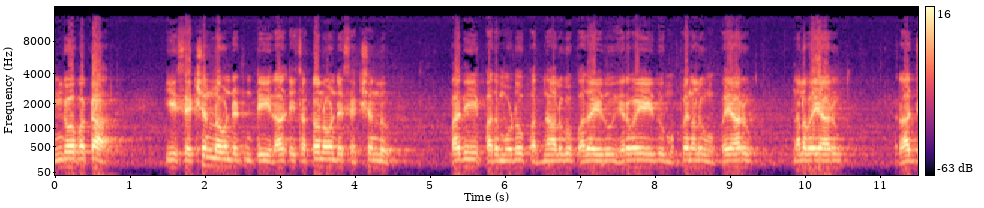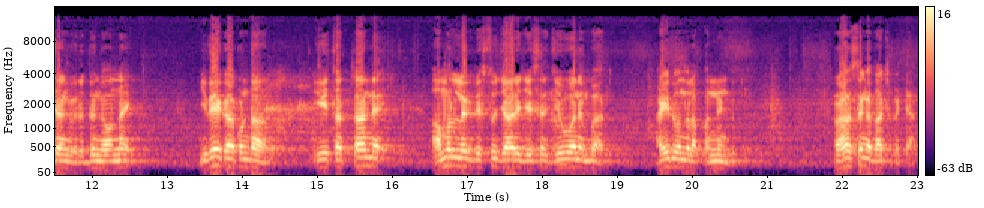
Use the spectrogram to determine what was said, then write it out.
ఇంకో పక్క ఈ సెక్షన్లో ఉండేటువంటి రా- ఈ చట్టంలో ఉండే సెక్షన్లు పది పదమూడు పద్నాలుగు పదహైదు ఇరవై ఐదు ముప్పై నాలుగు ముప్పై ఆరు నలభై ఆరు రాజ్యాంగ విరుద్ధంగా ఉన్నాయి. ఇవే కాకుండా ఈ చట్టాన్ని అమల్లోకి తెస్తూ జారీ చేసిన జీవో నెంబర్ ఐదు వందల పన్నెండు రహస్యంగా దాచిపెట్టారు.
